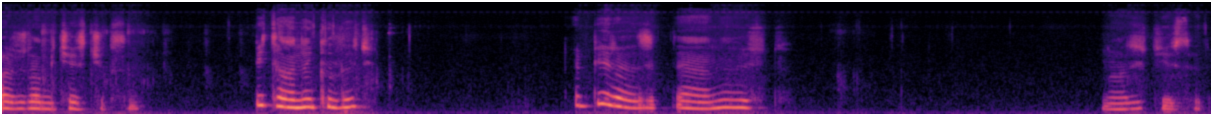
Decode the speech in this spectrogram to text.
Bari bir chest çıksın. Bir tane kılıç. E, birazcık daha üst. Nazikçe istedim.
